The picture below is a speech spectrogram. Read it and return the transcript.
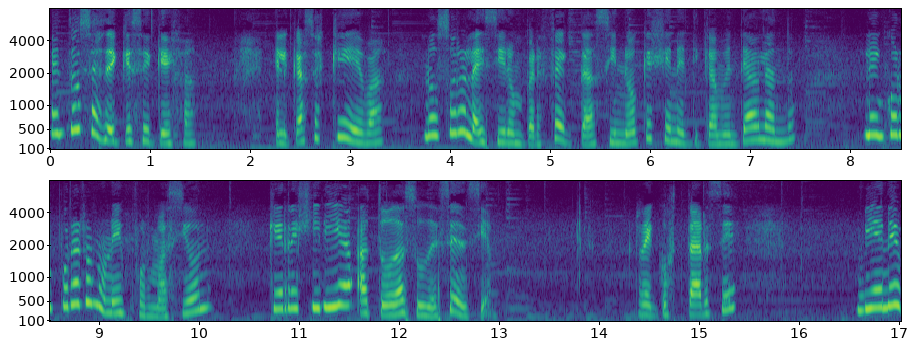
entonces ¿de qué se queja? El caso es que Eva no solo la hicieron perfecta, sino que genéticamente hablando, le incorporaron una información que regiría a toda su decencia. Recostarse viene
